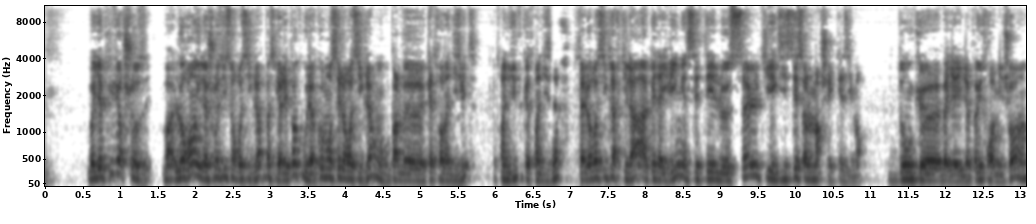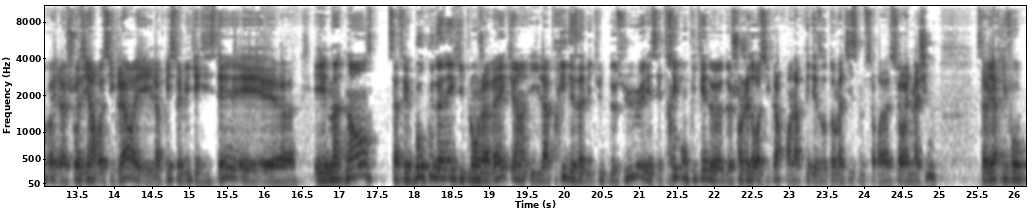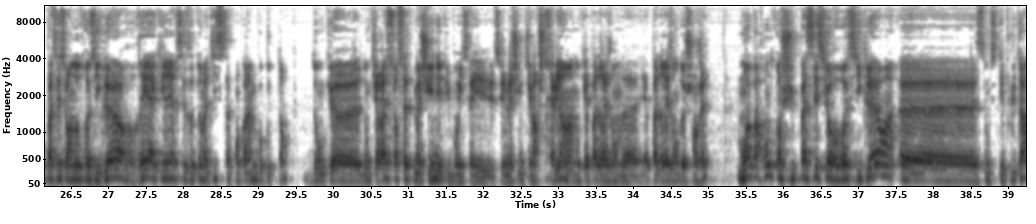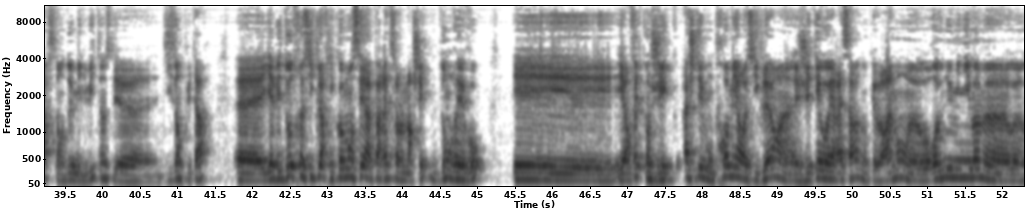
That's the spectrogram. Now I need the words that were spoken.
Bon, il y a plusieurs choses. Bah, Laurent, il a choisi son recycleur parce qu'à l'époque où il a commencé le recycleur, donc on parle de 98, 98 ou 99, bah, le recycleur qu'il a, AP Diving, c'était le seul qui existait sur le marché, quasiment. Donc, euh, bah, il n'a pas eu 3000 choix. Hein, quoi. Il a choisi un recycleur et il a pris celui qui existait. Et, euh, et maintenant, Ça fait beaucoup d'années qu'il plonge avec. Il a pris des habitudes dessus et c'est très compliqué de, de, changer de recycleur quand on a pris des automatismes sur, sur une machine. Ça veut dire qu'il faut passer sur un autre recycleur, réacquérir ces automatismes, ça prend quand même beaucoup de temps. Donc, euh, donc il reste sur cette machine et puis bon, c'est une machine qui marche très bien, hein, donc il n'y a pas de raison, il y a pas de raison de changer. Moi, par contre, quand je suis passé sur recycleur, euh, donc c'était plus tard, c'était en 2008, hein, c'était euh, dix ans plus tard. Euh, il y avait d'autres recycleurs qui commençaient à apparaître sur le marché, dont Revo. Et, et en fait, quand j'ai acheté mon premier recycleur, j'étais au RSA, donc vraiment au revenu minimum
